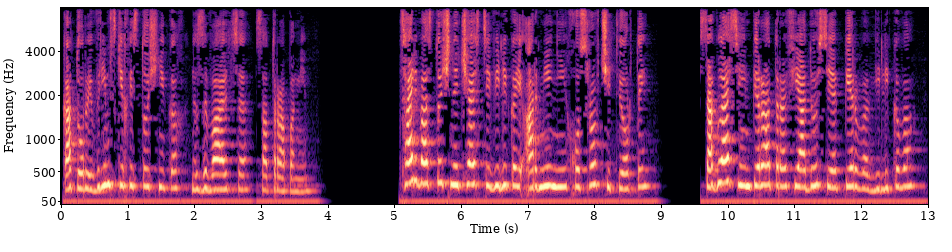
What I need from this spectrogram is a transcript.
которые в римских источниках называются сатрапами. Царь восточной части Великой Армении Хосров IV, согласие императора Феодосия I Великого,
